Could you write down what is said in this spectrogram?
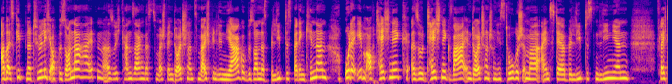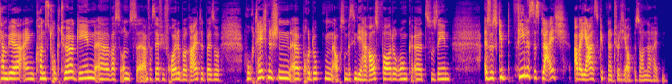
Aber es gibt natürlich auch Besonderheiten. Also ich kann sagen, dass zum Beispiel in Deutschland zum Beispiel Lineago besonders beliebt ist bei den Kindern oder eben auch Technik. Also Technik war in Deutschland schon historisch immer eins der beliebtesten Linien. Vielleicht haben wir ein Konstrukteur-Gen, äh, was uns einfach sehr viel Freude bereitet, bei so hochtechnischen äh, Produkten auch so ein bisschen die Herausforderung äh, zu sehen. Also es gibt vieles ist gleich, aber ja, es gibt natürlich auch Besonderheiten.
